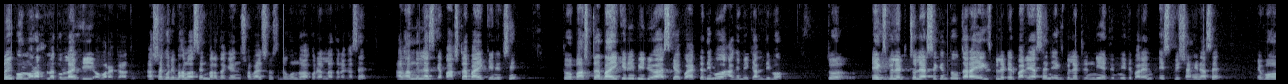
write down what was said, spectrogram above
আলাইকুম রহমতুল্লাহি ওবরাকাত আশা করি ভালো আছেন, ভালো থাকেন, সবাই সুস্থ থাকুন, দোয়া করে আল্লাহ তালার কাছে। আলহামদুলিল্লাহ, আজকে পাঁচটা বাইক কিনেছি। তো পাঁচটা বাইকেরই ভিডিও আজকে কয়েকটা দিব, আগামীকাল দিব। তো এক্স বিলেট চলে আসছে কিন্তু, যারা এক্স বিলেটের পারে আছেন এক্স বিলেট নিয়ে নিতে পারেন এসপি শাহিন আছে। এবং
